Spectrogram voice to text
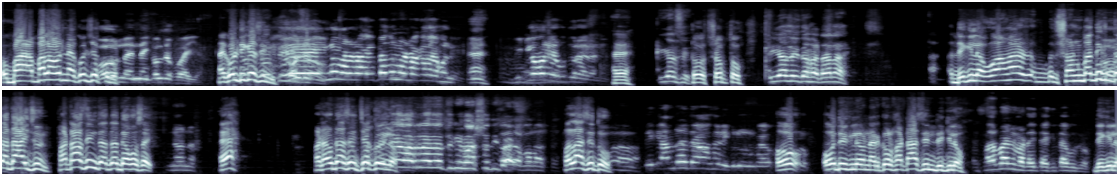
ও বালা করে নারকেল চেক ও করো। দেখো আইয়া নারকেল ঠিক আছে নি? হ্যাঁ। হ্যাঁ। ঠিক আছে? তো সব তো। ঠিক আছে এটা ফাটা না দেখিলা ও আমার সাংবাদিক দাদা আইছুন। ফাটা আছেন দাদা দেখো চাই। না না। হ্যাঁ? ফাটাউটা আছে চেক করিল। তুমি পাঁচশো দিবা। ভালো আছে। তো। ও ও দেখিল নারকেল ফাটা আছেন দেখিল। সারবানি পাঠাইতে কিতা বুঝো? দেখিল।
